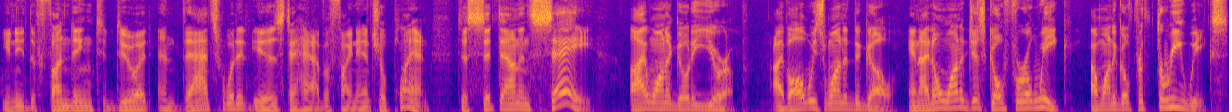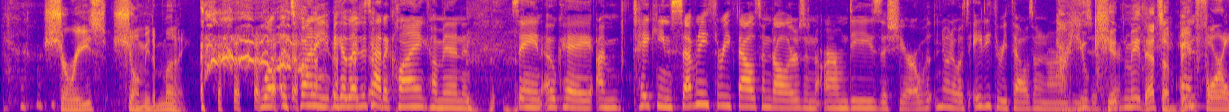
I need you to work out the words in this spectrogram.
You need the funding to do it. And that's what it is to have a financial plan to sit down and say, I want to go to Europe. I've always wanted to go. And I don't want to just go for a week. I want to go for three weeks. Sharice, show me the money. well, it's funny because I just had a client come in and saying, "Okay, I'm taking seventy three thousand dollars in RMDs this year." No, no, it was eighty three thousand in RMDs. Are you kidding year. me? That's a big four hundred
